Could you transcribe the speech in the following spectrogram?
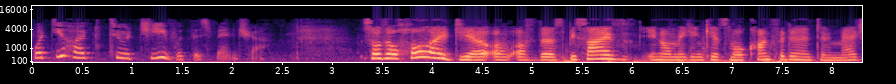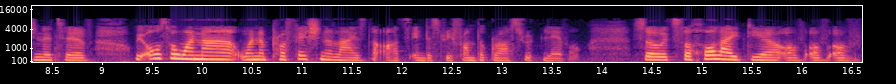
What do you hope to achieve with this venture? So the whole idea of, of this, besides, you know, making kids more confident and imaginative, we also wanna, wanna professionalize the arts industry from the grassroots level. So it's the whole idea of, of, of,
